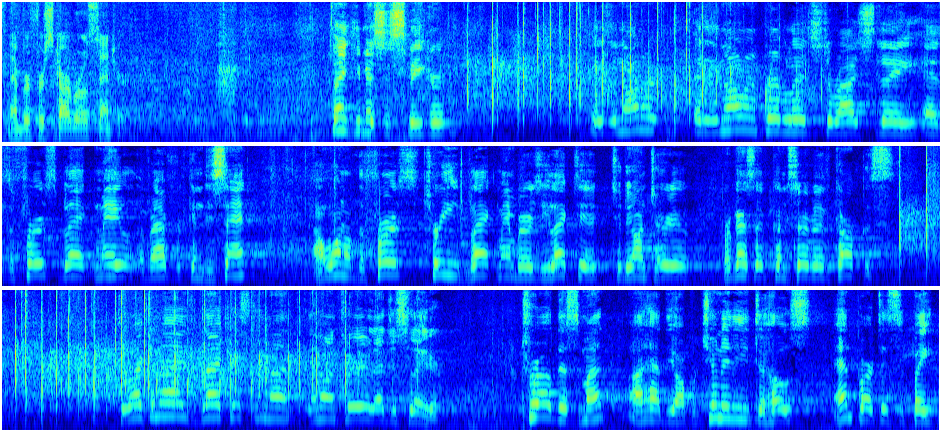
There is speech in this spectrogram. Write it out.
Member for Scarborough Centre. Thank you, Mr. Speaker. It is an honor, it is an honor and privilege to rise today as the first black male of African descent and one of the first three black members elected to the Ontario Progressive Conservative Caucus to recognize Black History Month in Ontario Legislature. Throughout this month, I had the opportunity to host and participate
